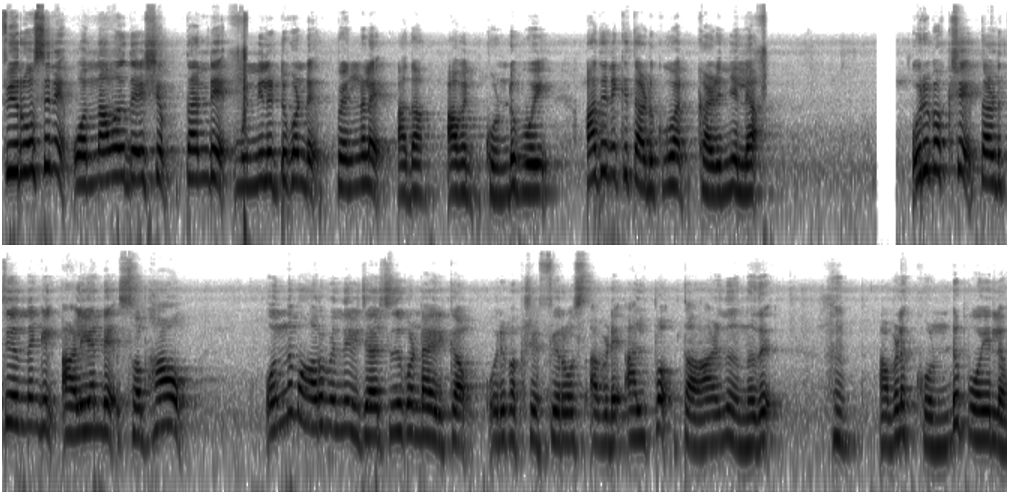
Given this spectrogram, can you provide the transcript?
ഫിറോസിന് ഒന്നാമത് ദേഷ്യം തന്റെ മുന്നിലിട്ടുകൊണ്ട് പെങ്ങളെ അതാ അവൻ കൊണ്ടുപോയി. അതെനിക്ക് തടുക്കുവാൻ കഴിഞ്ഞില്ല. ഒരു പക്ഷേ തടുത്തിരുന്നെങ്കിൽ അളിയന്റെ സ്വഭാവം ഒന്ന് മാറുമെന്ന് വിചാരിച്ചത് കൊണ്ടായിരിക്കാം ഒരു പക്ഷേ ഫിറോസ് അവിടെ അല്പം താഴ്ന്നു നിന്നത്. അവളെ കൊണ്ടുപോയല്ലോ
